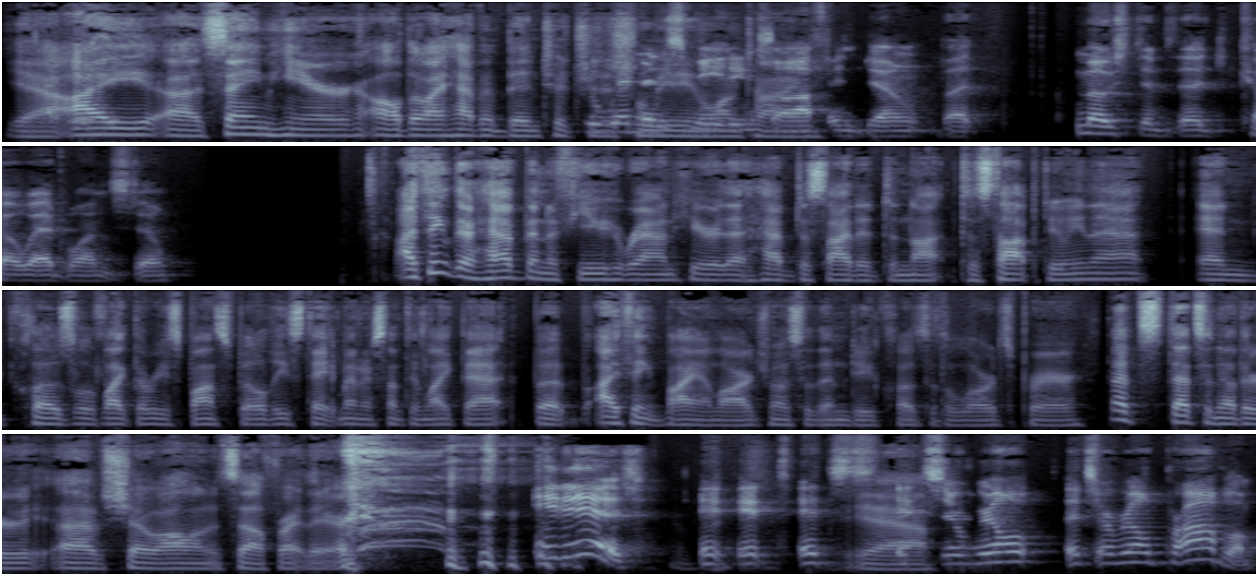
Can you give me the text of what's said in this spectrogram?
Yeah, I uh, same here. Although I haven't been to a traditional meeting in a long time. Meetings often don't, but most of the co-ed ones do. I think there have been a few around here that have decided to not to stop doing that and close with like the responsibility statement or something like that. But I think by and large, most of them do close with the Lord's Prayer. That's that's another uh, show all in itself, right there. it is. It, it it's yeah. it's a real it's a real problem.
